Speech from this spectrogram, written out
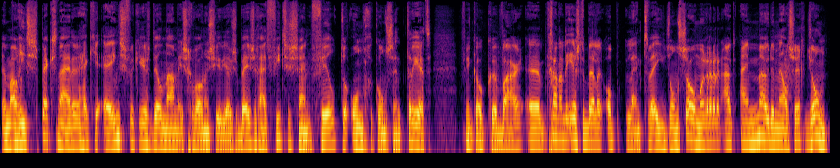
Uh, Maurice Speksnijder, hek je eens. Verkeersdeelname is gewoon een serieuze bezigheid. Fietsers zijn veel te ongeconcentreerd. Vind ik ook uh, waar. Ga naar de eerste beller op lijn 2. John Zomer uit IJmuiden. John.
